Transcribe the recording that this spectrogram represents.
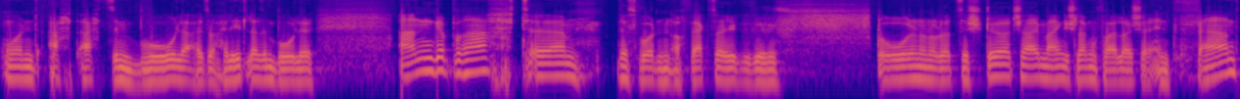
und 8-8-Symbole, also Heil-Hitler-Symbole angebracht. Ähm, das wurden auch Werkzeuge gestohlen oder zerstört, Scheiben eingeschlagen, Feuerlöscher entfernt.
